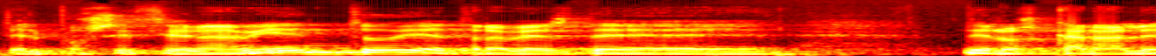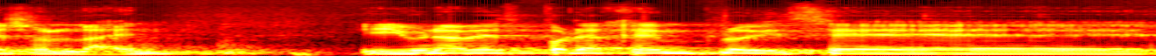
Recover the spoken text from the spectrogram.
del posicionamiento y a través de, de los canales online. Y una vez, por ejemplo, hice,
